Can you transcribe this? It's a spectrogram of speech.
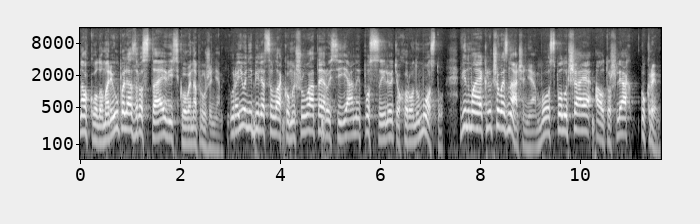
Навколо Маріуполя зростає військове напруження. У районі біля села Комишувате росіяни посилюють охорону мосту. Він має ключове значення, бо сполучає автошлях у Крим.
